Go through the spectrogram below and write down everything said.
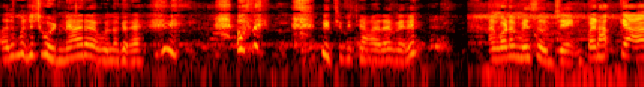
अरे, मुझे छोड़ने आ रहा है, वो लग रहा है। पीछे पीछे आ रहा है मेरे। I am gonna miss Ujjain but क्या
